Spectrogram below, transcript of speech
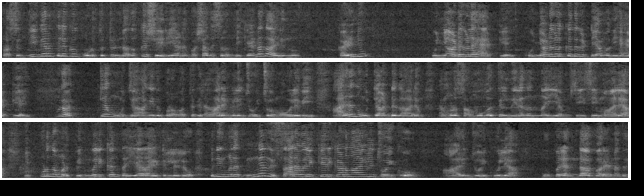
പ്രസിദ്ധീകരണത്തിലൊക്കെ കൊടുത്തിട്ടുണ്ട്. അതൊക്കെ ശരിയാണ്. പക്ഷെ അത് ശ്രദ്ധിക്കേണ്ടതായിരുന്നു. കഴിഞ്ഞു. കുഞ്ഞാടുകൾ ഹാപ്പിയായി. കുഞ്ഞാടുകൾക്ക് ഇത് കിട്ടിയാൽ മതി. ഹാപ്പിയായി. ഒരൊറ്റ മുജാഹിദ് പ്രവർത്തകൻ ആരെങ്കിലും ചോദിച്ചോ മൗലവി അരനൂറ്റാണ്ട് കാലം നമ്മുടെ സമൂഹത്തിൽ നിലനിന്ന ഈ എം സി സി മാല ഇപ്പോഴും നമ്മൾ പിൻവലിക്കാൻ തയ്യാറായിട്ടില്ലല്ലോ. പിന്നെ നിങ്ങൾ ഇങ്ങനെ നിസ്സാരവൽക്കരിക്കണമെന്ന് ആരെങ്കിലും ചോദിക്കുവോ? ആരും ചോദിക്കൂല. മൂപ്പർ എന്താ പറയണത്?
